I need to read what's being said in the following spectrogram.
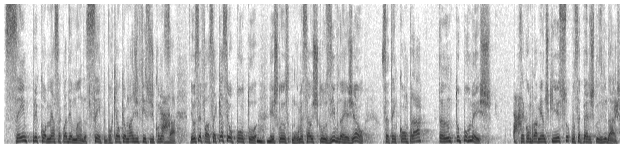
Sempre começa com a demanda, sempre, porque é o que é o mais difícil de começar. Ah. E você fala, você quer ser o ponto uhum. exclu comercial exclusivo da região? Você tem que comprar tanto por mês. Tá. Você comprar menos que isso, você perde exclusividade.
